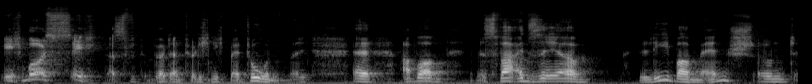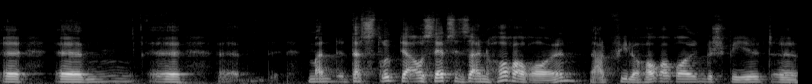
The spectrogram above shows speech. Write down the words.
Ich muss, ich, das wird er natürlich nicht mehr tun. Äh, aber es war ein sehr lieber Mensch und äh, ähm, äh, man, das drückt er aus, selbst in seinen Horrorrollen. Er hat viele Horrorrollen gespielt, äh,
